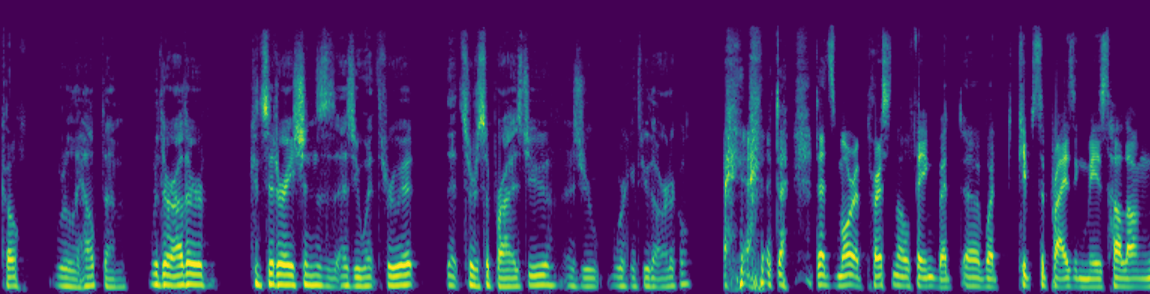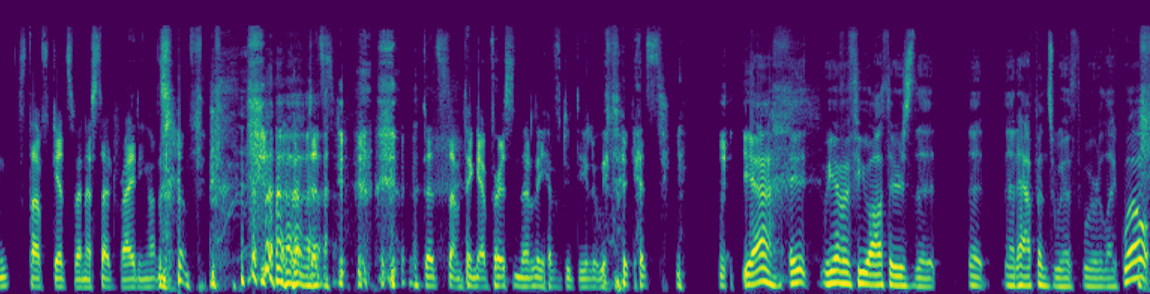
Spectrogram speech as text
Cool. really help them. Were there other considerations as you went through it that sort of surprised you as you're working through the article? That- that's more a personal thing but uh, what keeps surprising me is how long stuff gets when i start writing on something that's, that's something i personally have to deal with i guess Yeah, it, we have a few authors that that that happens with. We're like, well,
